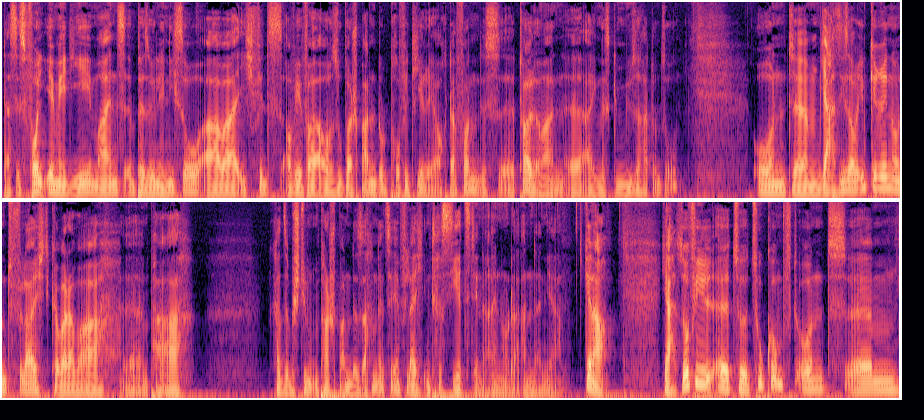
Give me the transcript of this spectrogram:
Das ist voll ihr Medier, meins persönlich nicht so, aber ich finde es auf jeden Fall auch super spannend und profitiere ja auch davon. Ist äh, toll, wenn man äh, eigenes Gemüse hat und so. Und ähm, ja, sie ist auch Imkerin und vielleicht können wir da mal äh, ein paar, kann sie bestimmt ein paar spannende Sachen erzählen. Vielleicht interessiert es den einen oder anderen ja. Genau. Ja, so viel äh, zur Zukunft und ähm,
